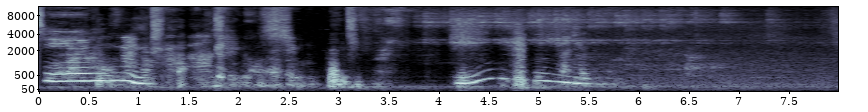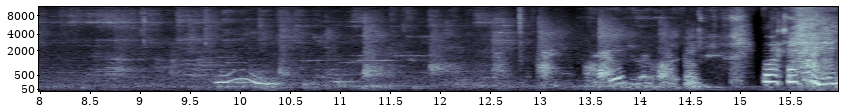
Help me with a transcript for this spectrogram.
ชิมอืมตัวเค้กหนเลย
